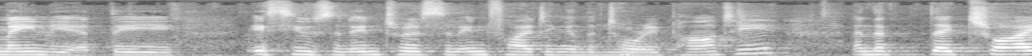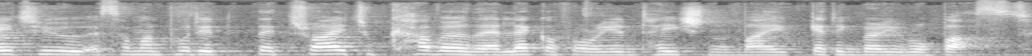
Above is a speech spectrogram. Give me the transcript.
mainly at the issues and interests and infighting in the mm. Tory party. And that they try to, as someone put it, they try to cover their lack of orientation by getting very robust.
